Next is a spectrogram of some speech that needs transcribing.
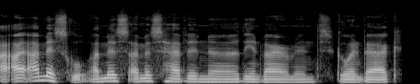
I, I miss school. I miss I miss having uh, the environment, going back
